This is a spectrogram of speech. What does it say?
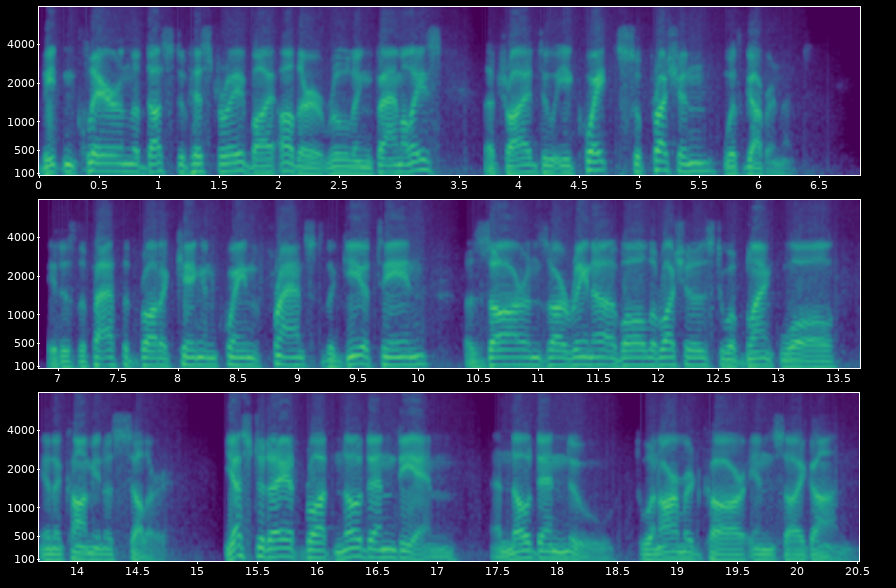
beaten clear in the dust of history by other ruling families that tried to equate suppression with government. It is the path that brought a king and queen of France to the guillotine, a czar and czarina of all the Russias to a blank wall in a communist cellar. Yesterday it brought Ngo Dinh Diem and Ngo Dinh Nhu to an armored car in Saigon.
